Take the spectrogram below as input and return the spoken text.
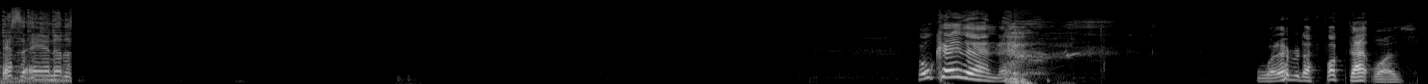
That's the end of the. Okay then. Whatever the fuck that was.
